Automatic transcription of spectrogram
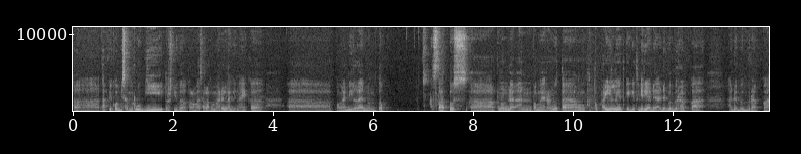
uh, tapi kok bisa merugi? Terus juga kalau nggak salah kemarin lagi naik ke uh, pengadilan untuk status uh, penundaan pembayaran utang atau pilot kayak gitu. Jadi ada ada beberapa ada beberapa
